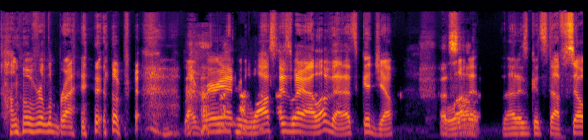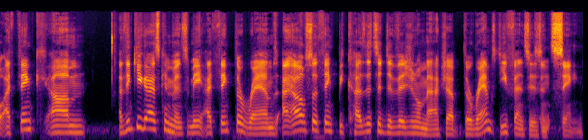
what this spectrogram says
Hungover LeBron, librarian who lost his way. I love that. That's good, Joe. That's Love solid. it. That is good stuff. So I think um I think you guys convinced me. I think the Rams. I also think because it's a divisional matchup, the Rams defense is insane.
